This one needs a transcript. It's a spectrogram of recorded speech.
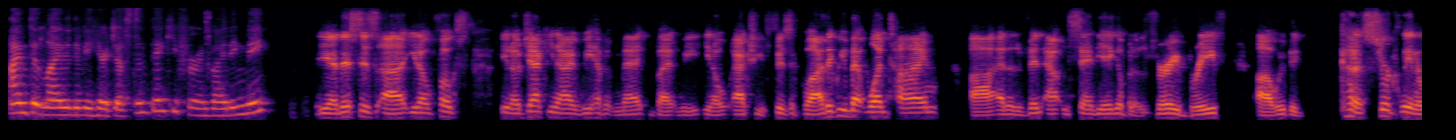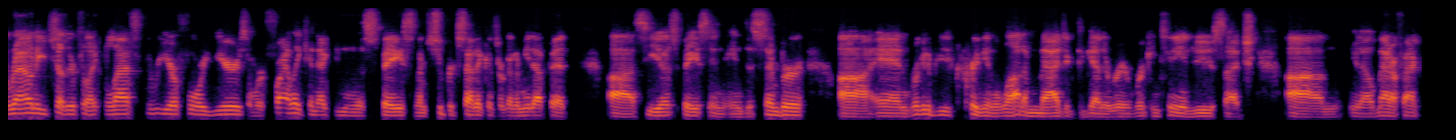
I'm delighted to be here, Justin. Thank you for inviting me. Yeah, this is, uh, you know, folks, you know, Jackie and I, we haven't met, but we, you know, actually physical. I think we met one time uh, at an event out in San Diego, but it was very brief. Uh, we've been kind of circling around each other for like the last three or four years, and we're finally connecting in this space. And I'm super excited because we're going to meet up at uh, CEO Space in in December. Uh, and we're going to be creating a lot of magic together. We're, we're continuing to do such. Um, you know, matter of fact,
